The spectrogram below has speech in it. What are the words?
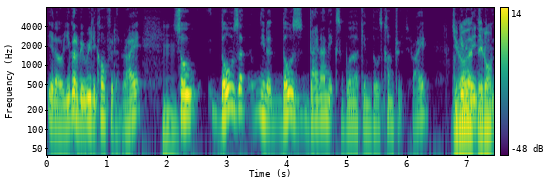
you know you got to be really confident right Hmm. so those are you know those dynamics work in those countries right Do you I'm know that they don't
